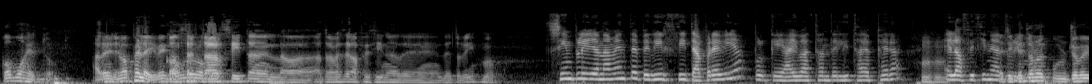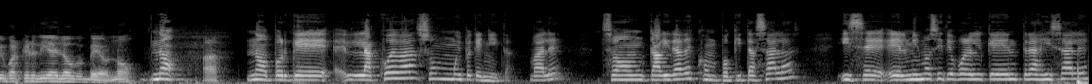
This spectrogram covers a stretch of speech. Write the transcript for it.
¿Cómo es esto? A ver, Sí, no os peleéis, venga. Concertar lo- cita en la- a través de la oficina de, de turismo. Simple y llanamente pedir cita previa, porque hay bastante lista de espera, en la oficina de Es decir, que turismo. esto no es- yo me voy cualquier día y lo veo, no. No, Ah, no, porque las cuevas son muy pequeñitas, ¿vale? Son cavidades con poquitas salas y se, el mismo sitio por el que entras y sales,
